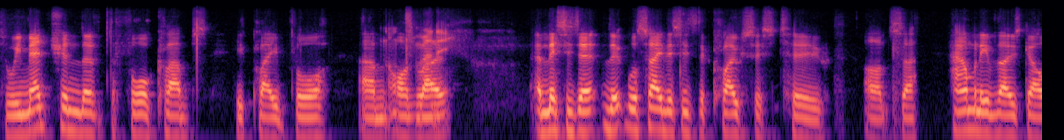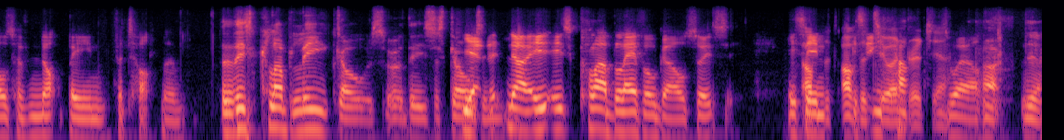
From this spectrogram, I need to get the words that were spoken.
So we mentioned the, the four clubs he played for um, Not on too loan many. And this is a we'll say this is the closest to answer. How many of those goals have not been for Tottenham? Are these club league goals, or are these just goals? yeah, in... no, it, it's club level goals, so it's it's Of in the, of it's the two hundred, yeah. as well. Alright, yeah.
